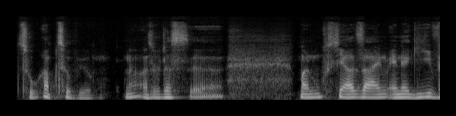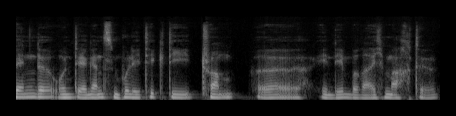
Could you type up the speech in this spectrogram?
zu abzuwürgen. Ne? Also das äh, man muss ja sein Energiewende und der ganzen Politik, die Trump äh, in dem Bereich machte,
